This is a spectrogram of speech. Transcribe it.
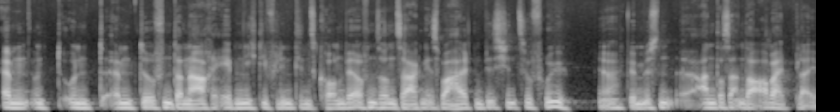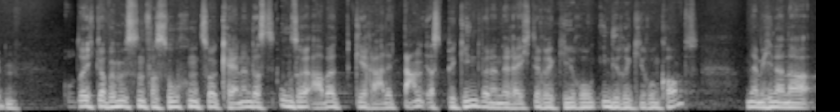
ähm, und, und ähm, dürfen danach eben nicht die Flinte ins Korn werfen, sondern sagen, es war halt ein bisschen zu früh. Ja, wir müssen äh, anders an der Arbeit bleiben. Oder ich glaube, wir müssen versuchen zu erkennen, dass unsere Arbeit gerade dann erst beginnt, wenn eine rechte Regierung in die Regierung kommt, nämlich in einer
